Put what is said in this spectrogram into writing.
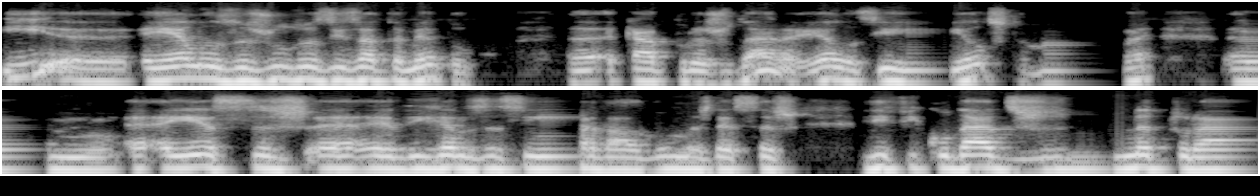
e uh, a elas ajudas exatamente, ou uh, acabo por ajudar a elas e a eles também, uh, a, a esses, digamos assim, de algumas dessas dificuldades naturais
